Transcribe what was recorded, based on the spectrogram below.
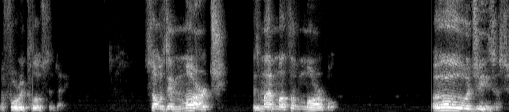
before we close today. Someone say March is my month of marvel. Oh, Jesus.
